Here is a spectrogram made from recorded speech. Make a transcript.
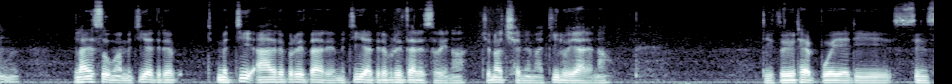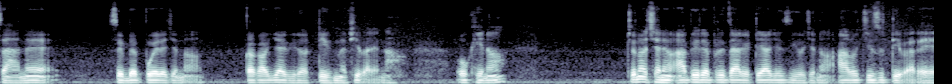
1 live ဆိုမှမကြည့်ရတဲ့ မကြည့်အားတဲ့ပရိသတ်တွေမကြည့်ရတဲ့ပရိသတ်တွေဆိုရင်နော်ကျွန်တော် channel မှာကြည့်လို့ရတယ်နော်ဒီသွေးထက်ပွဲရဲ့ဒီစင်ဆာနဲ့စေဘက်ပွဲတဲ့ကျွန်တော်ကောက်ကောက်ရိုက်ပြီးတော့တီးမှဖြစ်ပါတယ်နော်โอเคနော်ကျွန်တော် channel အားပေးတဲ့ပရိသတ်တွေတရားချင်းစီကိုကျွန်တော်အားလုံးကျေးဇူးတင်ပါတယ်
